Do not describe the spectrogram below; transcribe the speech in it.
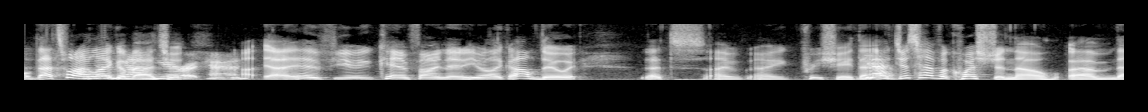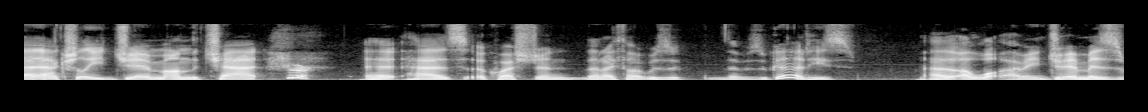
not? That's what I I'm like be on about you. 10. Uh, if you can't find it, you're like, I'll do it. That's I, I appreciate that. I just have a question though. Um, that actually Jim on the chat Sure. uh, has a question that I thought was a, that was good. He's lo- I mean, Jim is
